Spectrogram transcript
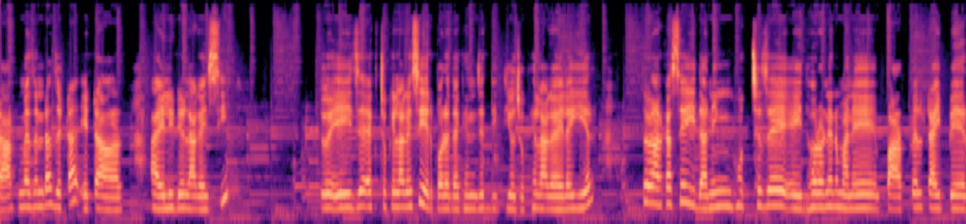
ডার্ক ম্যাজেন্ডা যেটা, এটা আর আইলিডে লাগাইছি। তো এই যে এক চোখে লাগাইছি, এরপরে দেখেন যে দ্বিতীয় চোখে লাগাইলাই ইয়ের। তো আমার কাছে ইদানিং হচ্ছে যে এই ধরনের মানে পার্পেল টাইপের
